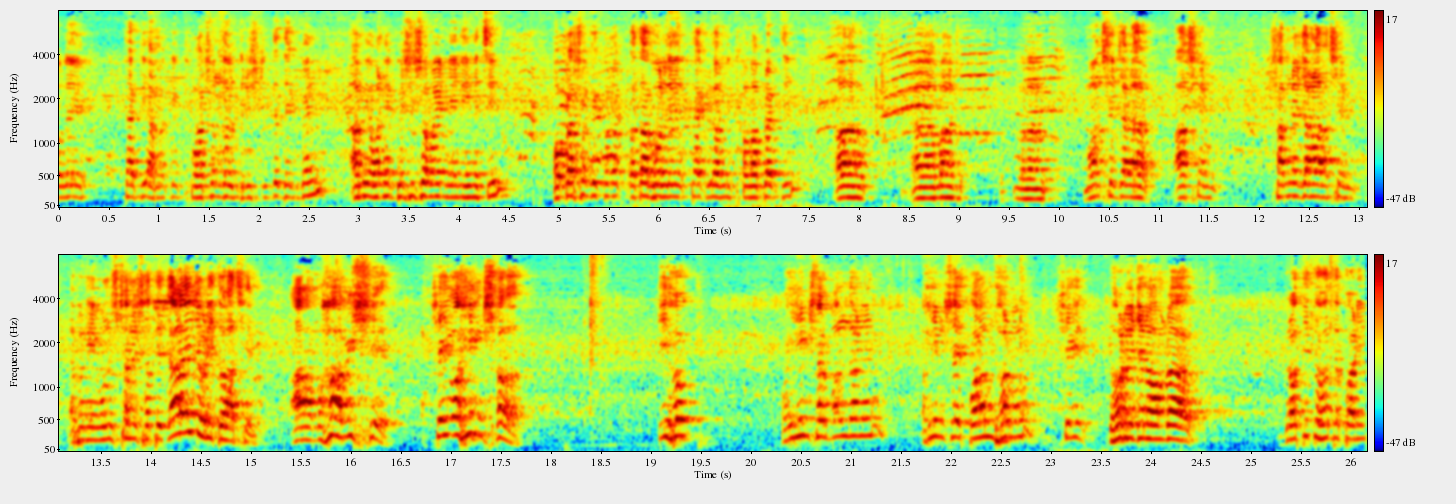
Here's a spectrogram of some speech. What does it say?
বলে থাকি, আমাকে ক্ষমাসুন্দর দৃষ্টিতে দেখবেন। আমি অনেক বেশি সময় নিয়ে নিয়েছি। অপ্রাসঙ্গিক কোনো কথা বলে থাকলেও আমি ক্ষমা প্রার্থী। আমার মঞ্চে যারা আছেন, সামনে যারা আছেন এবং এই অনুষ্ঠানের সাথে যারাই জড়িত আছেন মহাবিশ্বে সেই অহিংস, কি হোক, অহিংসার বন্ধনে অহিংসায় পরম ধর্ম, সেই ধর্মে যেন আমরা গ্রথিত হতে পারি,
